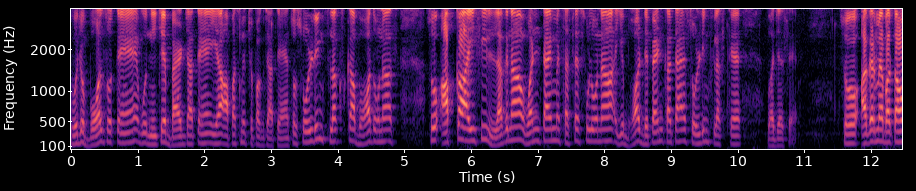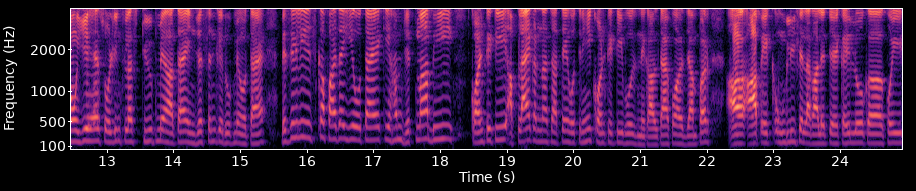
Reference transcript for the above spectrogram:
वो जो बॉल्स होते हैं, वो नीचे बैठ जाते हैं या आपस में चिपक जाते हैं। तो सोल्डिंग फ्लक्स का बहुत होना सो आपका आईसी लगना वन टाइम में सक्सेसफुल होना, ये बहुत डिपेंड करता है सोल्डिंग फ्लक्स के वजह से। सो so, अगर मैं बताऊँ ये है सोल्डिंग फ्लस ट्यूब में आता है इंजेक्शन के रूप में होता है। बेसिकली इसका फ़ायदा ये होता है कि हम जितना भी क्वांटिटी अप्लाई करना चाहते हैं उतनी ही क्वांटिटी वो निकालता है। फॉर एग्जांपल आप एक उंगली से लगा लेते हैं कई लोग कोई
